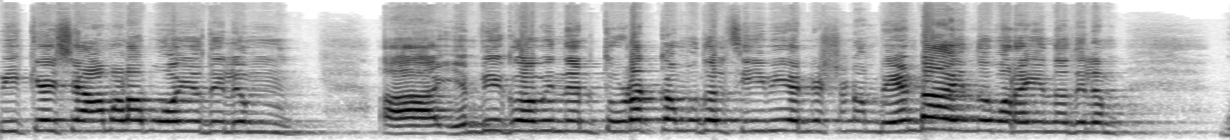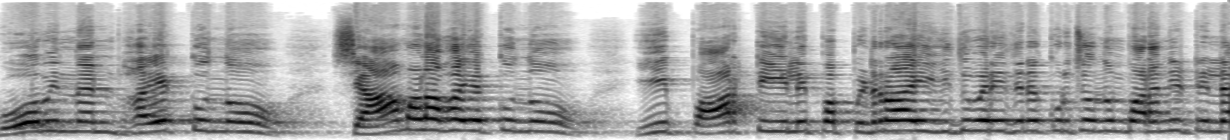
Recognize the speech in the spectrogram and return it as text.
പി കെ ശ്യാമള പോയതിലും എം വി ഗോവിന്ദൻ തുടക്കം മുതൽ സി ബി അന്വേഷണം വേണ്ട എന്ന് പറയുന്നതിലും ഗോവിന്ദൻ ഭയക്കുന്നു. ശ്യാമള ഭയക്കുന്നു. ഈ പാർട്ടിയിൽ ഇപ്പൊ പിണറായി ഇതുവരെ ഇതിനെക്കുറിച്ചൊന്നും പറഞ്ഞിട്ടില്ല.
